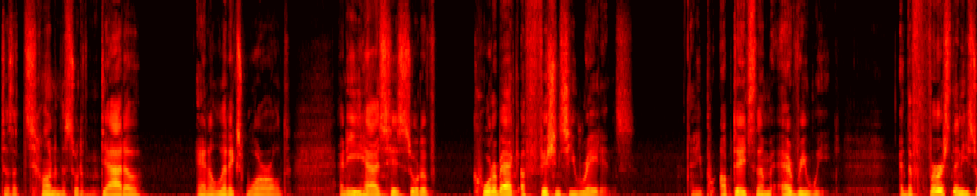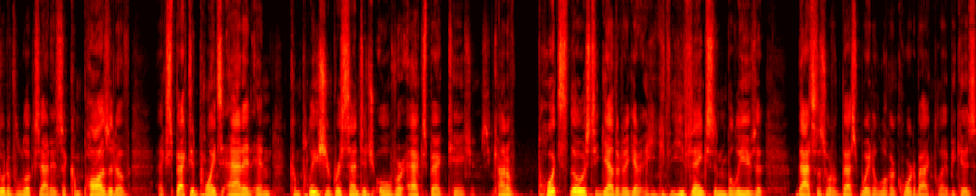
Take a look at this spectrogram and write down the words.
does a ton in the sort of data analytics world, and he has his sort of quarterback efficiency ratings, and he p- updates them every week. And the first thing he sort of looks at is a composite of expected points added and completion percentage over expectations. He kind of puts those together to get. He, he thinks and believes that that's the sort of best way to look at quarterback play because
